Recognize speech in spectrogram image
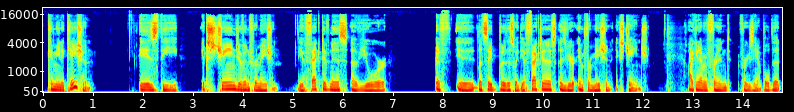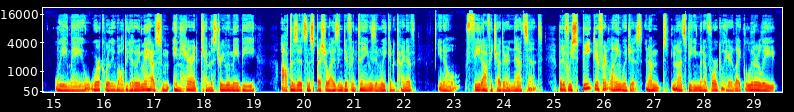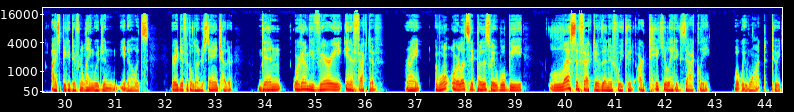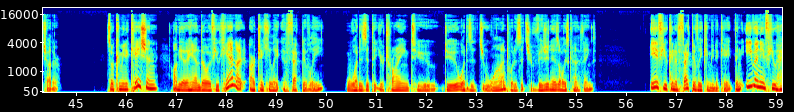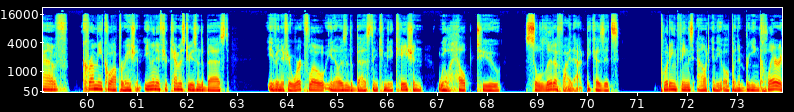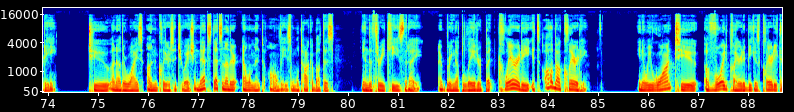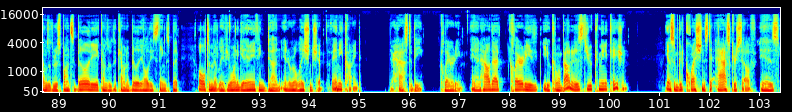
Communication is the exchange of information, the effectiveness of your, if uh, let's say, put it this way, the effectiveness of your information exchange. I can have a friend, for example, that we may work really well together. We may have some inherent chemistry. We may be opposites and specialize in different things, and we can kind of, you know, feed off each other in that sense. But if we speak different languages, and I'm not speaking metaphorically here, like literally, I speak a different language and, you know, it's very difficult to understand each other, then we're going to be very ineffective, right? We won't, or let's say, put it this way, we'll be less effective than if we could articulate exactly what we want to each other. So, communication, on the other hand, though, if you can articulate effectively, what is it that you're trying to do? What is it you want? What is it your vision is? All these kind of things. If you can effectively communicate, then even if you have crummy cooperation, even if your chemistry isn't the best, even if your workflow, you know, isn't the best, then communication will help to solidify that because it's putting things out in the open and bringing clarity to an otherwise unclear situation. That's that's another element to all these, and we'll talk about this in the three keys that I, I bring up later. But clarity, it's all about clarity. You know, we want to avoid clarity because clarity comes with responsibility, it comes with accountability, all these things. But ultimately, if you want to get anything done in a relationship of any kind, there has to be clarity. And how that clarity you come about it is through communication. You know, some good questions to ask yourself is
